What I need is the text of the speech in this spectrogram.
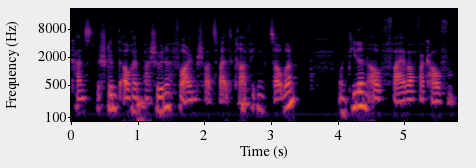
kannst bestimmt auch ein paar schöne, vor allem Schwarz-Weiß-Grafiken zaubern und die dann auf Fiverr verkaufen.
